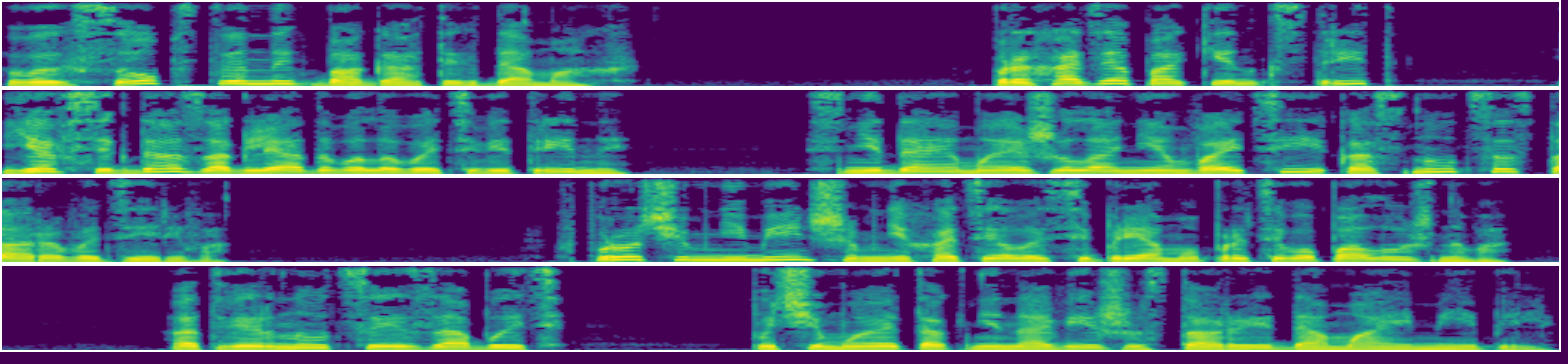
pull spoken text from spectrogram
в их собственных богатых домах. Проходя по Кинг-стрит, я всегда заглядывала в эти витрины, снедаемая желанием войти и коснуться старого дерева. Впрочем, не меньше мне хотелось и прямо противоположного — отвернуться и забыть, почему я так ненавижу старые дома и мебель.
